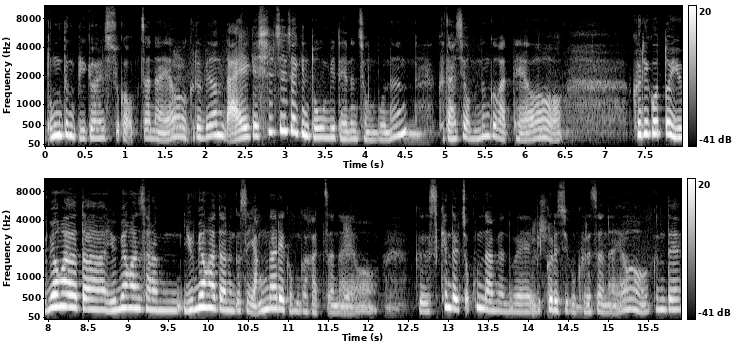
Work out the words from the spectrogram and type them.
동등 비교할 수가 없잖아요. 네. 그러면 나에게 실질적인 도움이 되는 정보는 음. 그다지 없는 것 같아요. 그리고 또 유명하다, 유명한 사람, 유명하다는 것은 양날의 검과 같잖아요. 음. 그 스캔들 조금 나면 왜 그렇죠. 미끄러지고 음. 그러잖아요. 근데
